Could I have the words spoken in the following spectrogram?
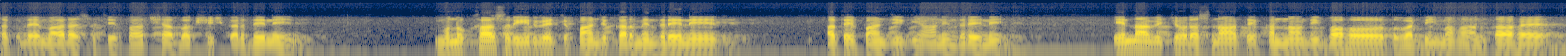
ਸਕਦਾ ਹੈ ਮਹਾਰਾਜ ਸੱਚੇ ਪਾਤਸ਼ਾਹ ਬਖਸ਼ਿਸ਼ ਕਰਦੇ ਨੇ। ਮਨੁੱਖਾ ਸਰੀਰ ਵਿੱਚ ਪੰਜ ਕਰਮ ਇੰਦਰੇ ਨੇ ਅਤੇ ਪੰਜ ਹੀ ਗਿਆਨ ਇੰਦਰੇ ਨੇ। ਇਹਨਾਂ ਵਿੱਚੋਂ ਰਸਨਾ ਅਤੇ ਕੰਨਾਂ ਦੀ ਬਹੁਤ ਵੱਡੀ ਮਹਾਨਤਾ ਹੈ।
